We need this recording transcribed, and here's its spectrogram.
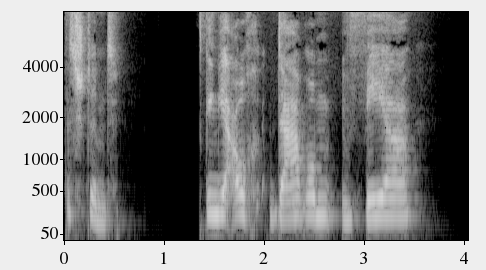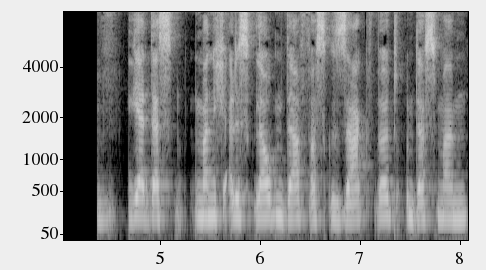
Das stimmt. Es ging ja auch darum, wer ja, dass man nicht alles glauben darf, was gesagt wird und dass man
